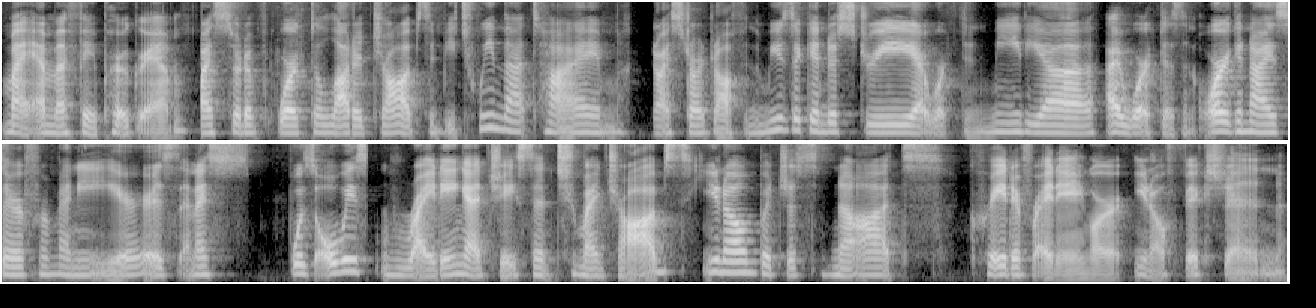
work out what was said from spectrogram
my MFA program. I sort of worked a lot of jobs in between that time. You know, I started off in the music industry, I worked in media, I worked as an organizer for many years, and I was always writing adjacent to my jobs, you know, but just not creative writing or, you know, fiction.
